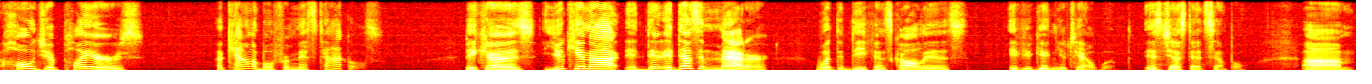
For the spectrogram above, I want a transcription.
hold your players accountable for missed tackles because you cannot it, it doesn't matter what the defense call is if you're getting your tail whooped it's just that simple um,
